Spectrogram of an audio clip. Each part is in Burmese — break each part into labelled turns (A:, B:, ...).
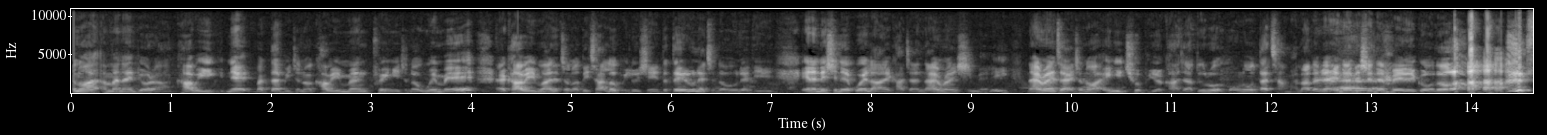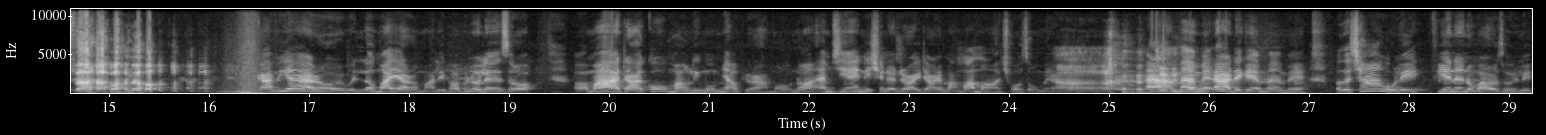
A: ကျွန်တော်ကအမှန်တိုင်းပြောတာခါဘီနဲ့ပတ်သက်ပြီးကျွန်တော်ခါဘီ man training ကျွန်တော်ဝင်မယ်အဲခါဘီမှာလည်းကျွန်တော်တေချာလုပ်ပြီးလို့ရှိရင်တတဲတို့နဲ့ကျွန်တော်တို့လည်းဒီ international ပွဲလာတဲ့ခါကျ9 run ရှိမယ်လေ9 run ကျရင်ကျွန်တော်ကအင်ကြီးချုပ်ပြီးတော့ခါကျသူတို့အကုန်လုံးတတ်ချမှာလာတယ် international ပဲတွေကိုတော့စတာပါနော်
B: ကာဗီကတော့လုံးမရတော့မှာလေဘာဖြစ်လို့လဲဆိုတော့အမကဒါကိုယ့်မောင်လေးမို့မြောက်ပြောတာမဟုတ်ဘူးเนาะ MGN National Director ထဲမှာအမမောင်ကချောဆုံးပဲ
A: အာ
B: အဲ့ဒါအမှန်ပဲအဲ့ဒါတကယ်အမှန်ပဲဘာလို့ချားဟိုလေ VNN တို့ဘာလို့ဆိုရင်လေ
